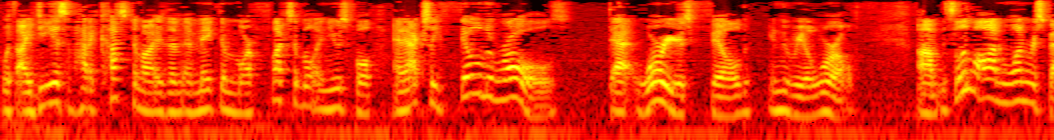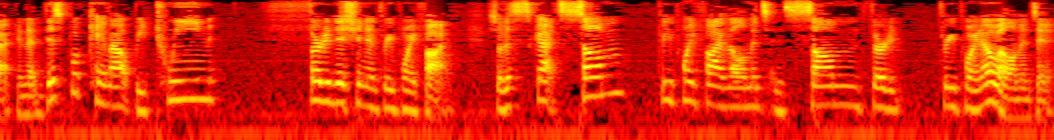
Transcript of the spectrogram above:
with ideas of how to customize them and make them more flexible and useful, and actually fill the roles that warriors filled in the real world. Um, it's a little odd in one respect, in that this book came out between 3rd edition and 3.5. So this has got some 3.5 elements and some 3.0 elements in it.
